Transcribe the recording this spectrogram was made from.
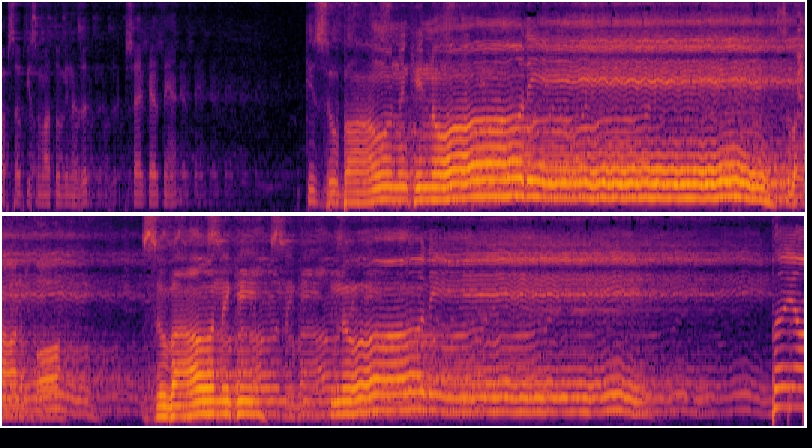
आप सबकी समातों की नज़र। शायर कहते हैं कि ज़ुबान की नोरी सुबहान अल्लाह ज़ुबान की नोरी बयां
